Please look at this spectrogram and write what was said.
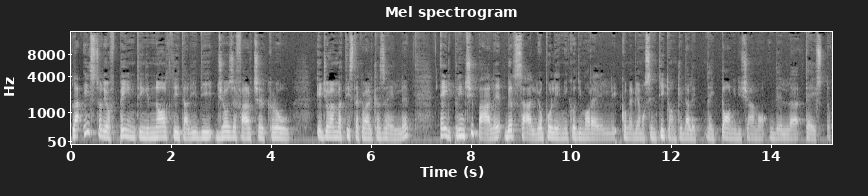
La History of Painting in North Italy di Joseph Archer Crow e Giovan Battista Cavalcaselle è il principale bersaglio polemico di Morelli, come abbiamo sentito anche dalle, dai toni diciamo, del testo.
